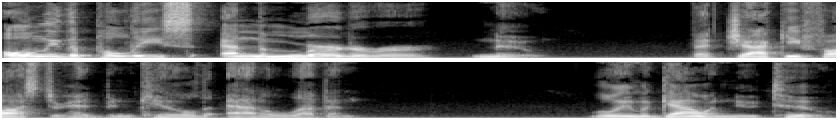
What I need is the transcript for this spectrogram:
Only the police and the murderer knew that Jackie Foster had been killed at 11. Louis McGowan knew too.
